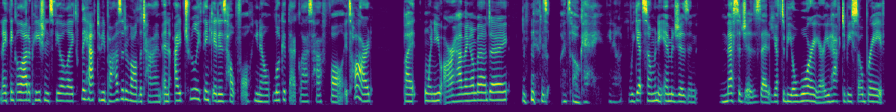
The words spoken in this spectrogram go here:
And I think a lot of patients feel like they have to be positive all the time. And I truly think it is helpful. You know, look at that glass half full. It's hard, but when you are having a bad day, it's it's okay. You know, we get so many images and messages that you have to be a warrior, you have to be so brave.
